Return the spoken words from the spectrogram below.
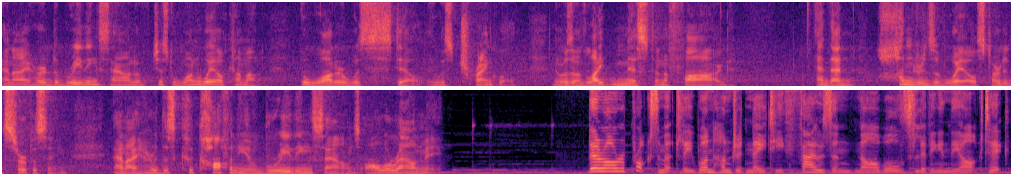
and I heard the breathing sound of just one whale come up. The water was still, it was tranquil. There was a light mist and a fog. And then hundreds of whales started surfacing and I heard this cacophony of breathing sounds all around me. There are approximately 180,000 narwhals living in the Arctic,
